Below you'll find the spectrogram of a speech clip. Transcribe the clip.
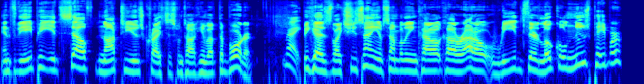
and for the AP itself not to use crisis when talking about the border. Right. Because, like she's saying, if somebody in Colorado reads their local newspaper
